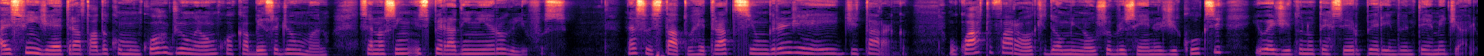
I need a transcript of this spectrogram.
A esfinge é tratada como um corpo de um leão com a cabeça de um humano, sendo assim inspirada em hieroglifos. Nessa estátua retrata-se um grande rei de Taraka, o quarto faraó que dominou sobre os reinos de Cuxi e o Egito no terceiro período intermediário.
